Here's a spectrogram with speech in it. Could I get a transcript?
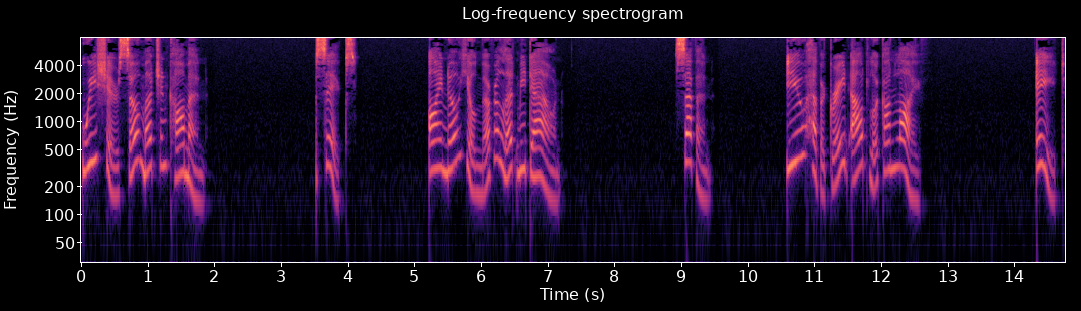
We share so much in common. 6. I know you'll never let me down. 7. You have a great outlook on life. 8.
